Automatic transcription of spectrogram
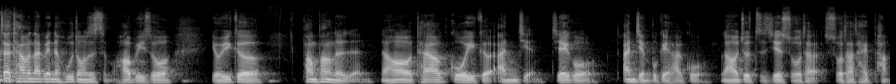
在他们那边的互动是什么？好比说，有一个胖胖的人，然后他要过一个安检，结果。安检不给他过，然后就直接说他说他太胖。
